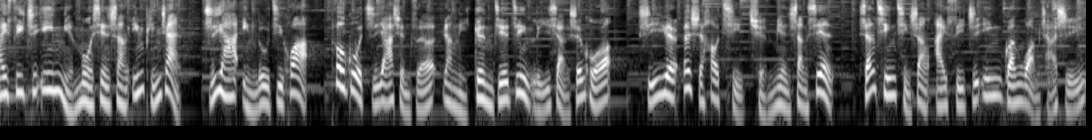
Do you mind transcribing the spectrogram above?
IC 之音年末线上音频展《职涯引路计划》，透过职涯选择，让你更接近理想生活。十一月二十号起全面上线，详情请上 IC 之音官网查询。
